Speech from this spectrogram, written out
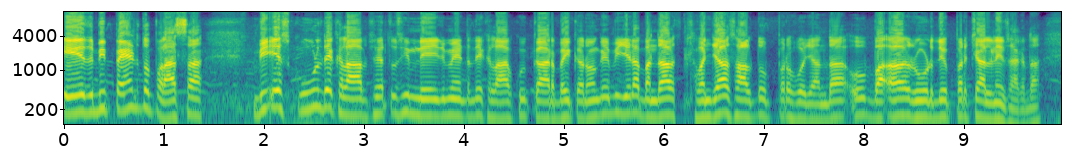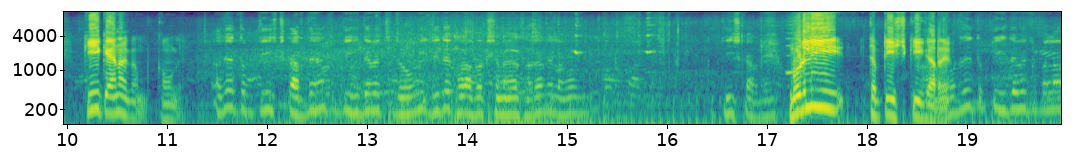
ਏਜ ਵੀ 65 ਤੋਂ ਪਲੱਸ ਆ ਵੀ ਇਹ ਸਕੂਲ ਦੇ ਖਿਲਾਫ ਫਿਰ ਤੁਸੀਂ ਮੈਨੇਜਮੈਂਟ ਦੇ ਖਿਲਾਫ ਕੋਈ ਕਾਰਵਾਈ ਕਰੋਗੇ ਵੀ ਜਿਹੜਾ ਬੰਦਾ 58 ਸਾਲ ਤੋਂ ਉੱਪਰ ਹੋ ਜਾਂਦਾ ਉਹ ਬ- ਅ, ਰੋਡ ਦੇ ਉੱਪਰ ਚੱਲ ਨਹੀਂ ਸਕਦਾ? ਕੀ ਕਹਿਣਾ ਕਹੋ- ਕਹੋਗੇ? ਅਜੇ ਤਫਤੀਸ਼ ਕਰਦੇ ਹਾਂ ਤਫਤੀਸ਼ ਦੇ ਵਿੱਚ ਜੋ ਵੀ ਜਿਹਦੇ ਖਿਲਾਫ ਐਕਸ਼ਨ ਆਇਆ ਸਾਰਿਆਂ ਦੇ ਲਵਾਂਗੇ। ਤਫਤੀਸ਼ ਕਰਦੇ ਹਾਂ ਮੁੱਢਲੀ ਤਫਤੀਸ਼ ਕੀ ਕਰ ਰਹੇ ਹੋ? ਉਹਦੀ ਤਫਤੀਸ਼ ਦੇ ਵਿੱਚ ਪਹਿਲਾਂ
